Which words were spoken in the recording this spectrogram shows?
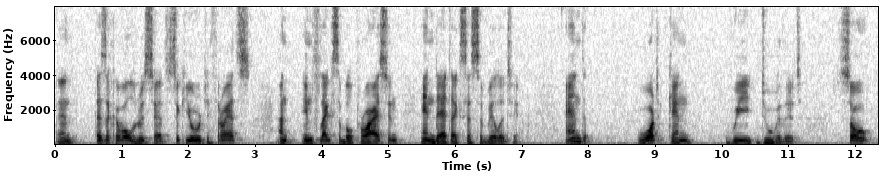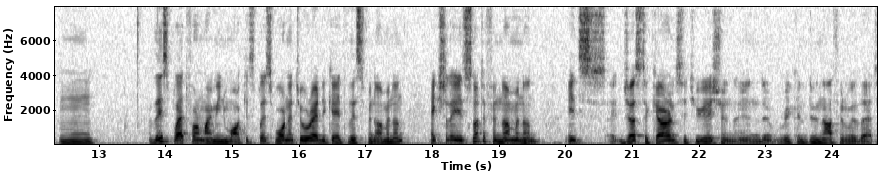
And as i have already said security threats and inflexible pricing and data accessibility. And what can we do with it? So mm, this platform i mean marketspace wanted to eradicate this phenomenon actually it's not a phenomenon. It's uh, just a current situation and uh, we can do nothing with that.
